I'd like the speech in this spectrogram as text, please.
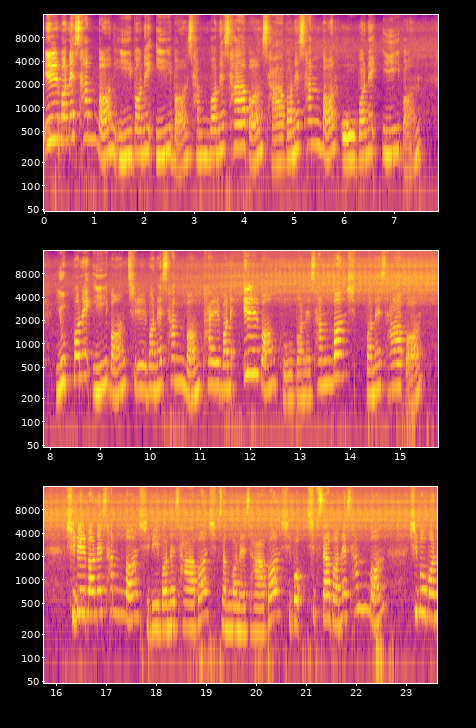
1번에 3번, 2번에 2번, 3번에 4번, 4번에 3번, 5번에 2번, 6번에 2번, 7번에 3번, 8번에 1번, 9번에 3번, 10번에 4번, 11번에 3번, 12번에 4번, 13번에 4번, 15, 14번에 3번, 15번에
